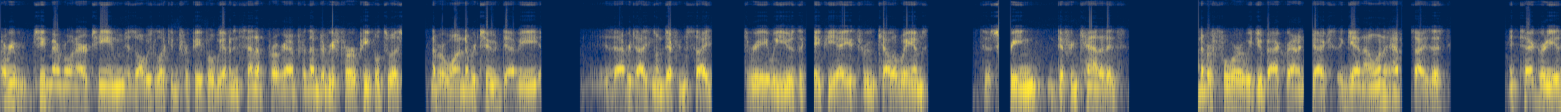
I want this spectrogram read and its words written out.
Every team member on our team is always looking for people. We have an incentive program for them to refer people to us. Number one. Number two, Debbie is advertising on different sites. Three, we use the KPA through Keller Williams to screen different candidates. Number four, we do background checks. Again, I want to emphasize this integrity is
